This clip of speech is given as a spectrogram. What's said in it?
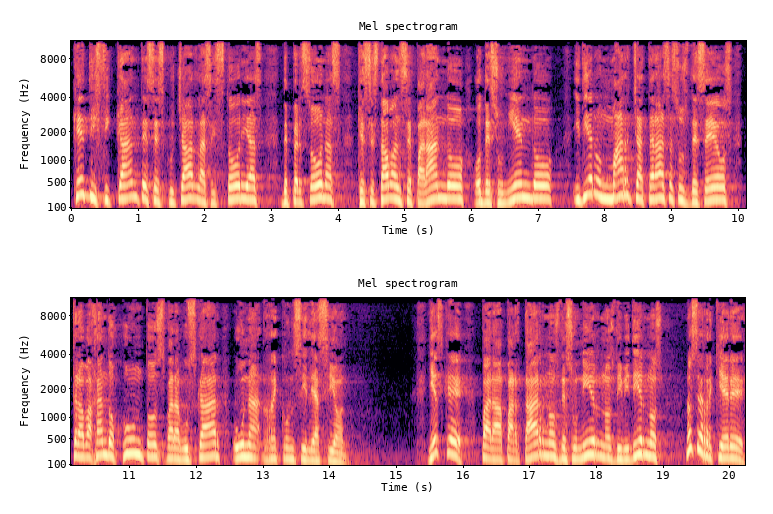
Qué edificante es escuchar las historias de personas que se estaban separando o desuniendo y dieron marcha atrás a sus deseos, trabajando juntos para buscar una reconciliación. Y es que para apartarnos, desunirnos, dividirnos, no se requiere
